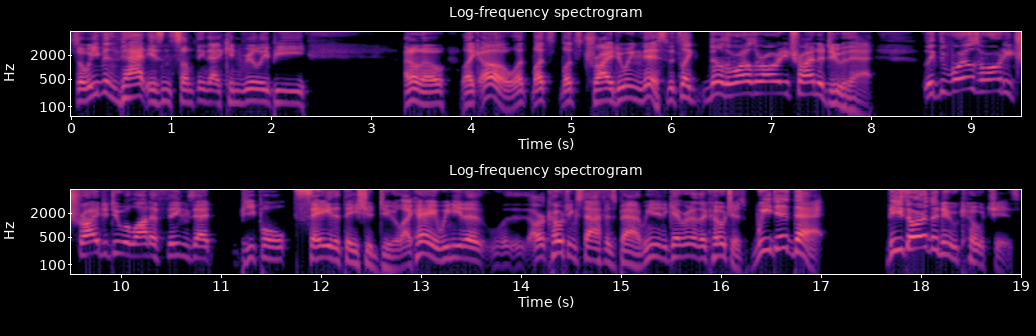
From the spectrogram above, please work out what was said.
So even that isn't something that can really be I don't know, like, oh, let, let's let's try doing this. It's like, no, the Royals are already trying to do that. Like the Royals have already tried to do a lot of things that people say that they should do. Like, hey, we need a our coaching staff is bad. We need to get rid of the coaches. We did that. These are the new coaches.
